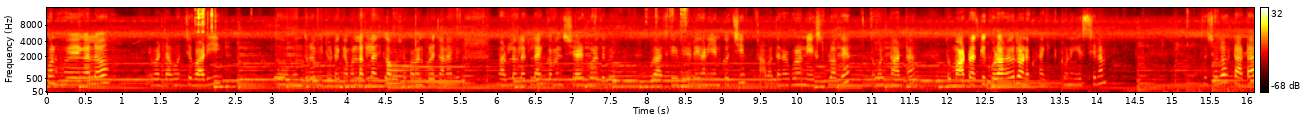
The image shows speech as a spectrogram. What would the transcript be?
অনেকক্ষণ হয়ে গেল। এবার যাব হচ্ছে বাড়ি। তো বন্ধুরা, ভিডিওটা কেমন লাগল আজকে অবশ্যই কমেন্ট করে জানাবে। ভালো লাগলে একটা লাইক কমেন্ট শেয়ার করে দেবে। তো আজকে ভিডিওটা এখানে এন্ড করছি। আবার দেখা করো নেক্সট ব্লগে তখন টাটা। তো মাটা আজকে ঘোরা হয়ে গেলো, অনেকক্ষণ আগে একটুখানি এসেছিলাম। তো চলো, টাটা।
